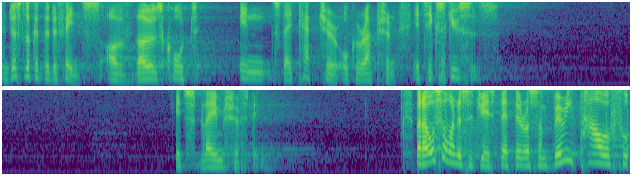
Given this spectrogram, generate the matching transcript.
And just look at the defense of those caught in state capture or corruption. It's excuses, it's blame shifting. But I also want to suggest that there are some very powerful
